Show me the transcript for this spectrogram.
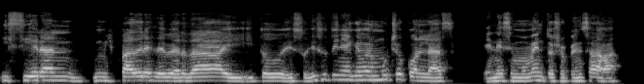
y si eran mis padres de verdad y, todo eso. Y eso tenía que ver mucho con las, en ese momento yo pensaba,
